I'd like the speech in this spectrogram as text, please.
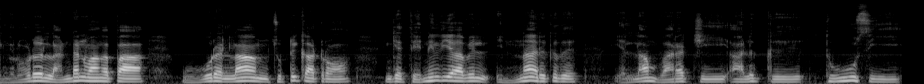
எங்களோடு லண்டன் வாங்கப்பா. ஊரெல்லாம் சுற்றி காட்டுறோம். இங்கே தென்னிந்தியாவில் என்ன இருக்குது? எல்லாம் வறட்சி அழுக்கு தூசி.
